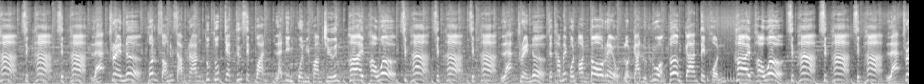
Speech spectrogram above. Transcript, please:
15 15 15 และเทรนเนอร์พ่น 2-3 ครั้งทุก ๆ 7-10 วัน และดินควรมีความชื้น High Power 15 15 15 และเทรนเนอร์จะทำให้ผลอ่อนโตเร็ว ลดการหลุดร่วง เพิ่มการติดผล High Power 15 15 15 และเทร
